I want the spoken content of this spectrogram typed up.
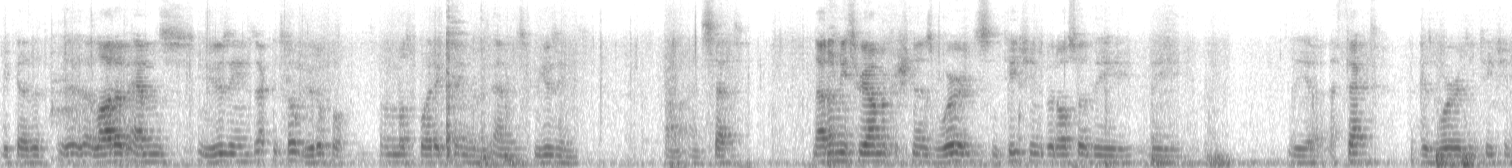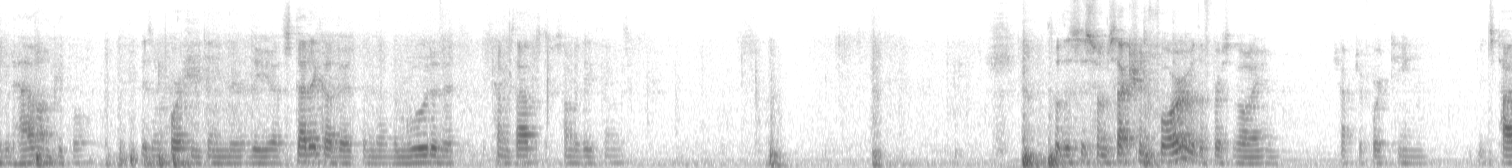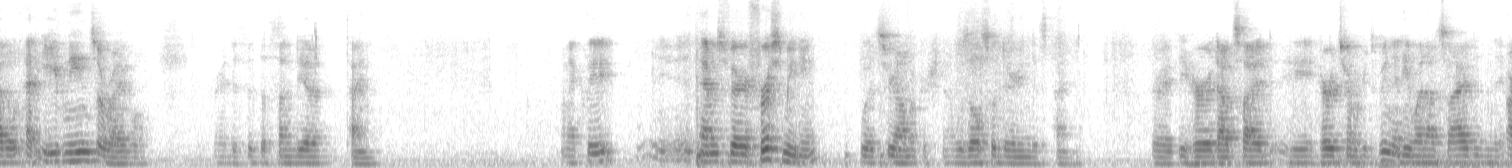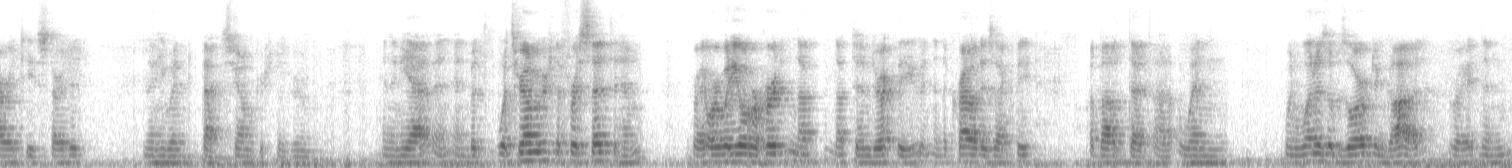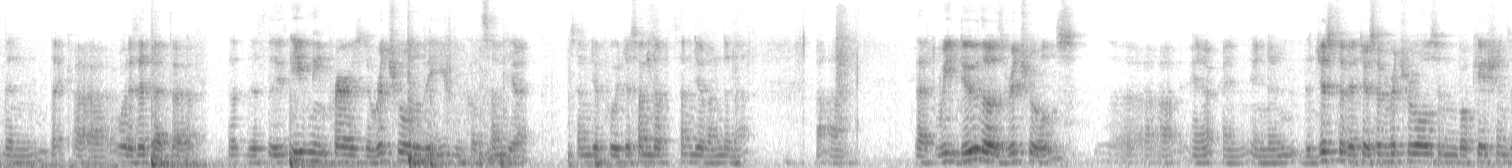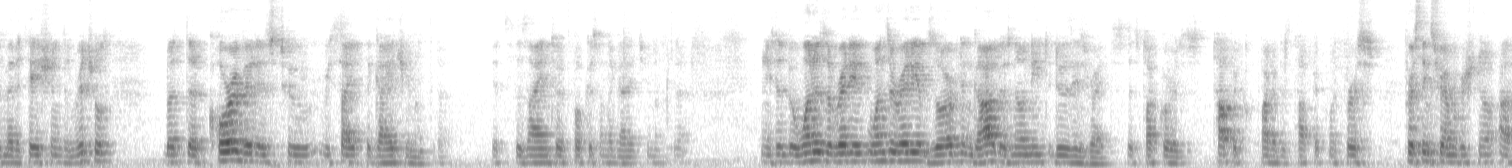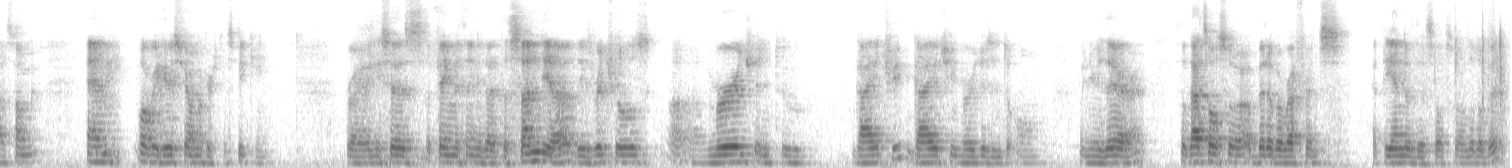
because a lot of M's musings actually so beautiful. One of the most poetic things is M's musings uh, and set. Not only Sri Ramakrishna's words and teachings, but also the the the uh, effect his words and teachings would have on people is important, and the, the aesthetic of it and the, the mood of it comes out to some of these things. So this is from section four of the first volume, chapter 14. It's titled At Evening's Arrival. Right, this is the Sandhya time. And actually, M's very first meeting with Sri Ramakrishna was also during this time. Right, he heard outside, he heard Sri Ramakrishna speaking, then he went outside and the arati started, and then he went back to Sri Ramakrishna's room. And then he had, and, and but what Sri Ramakrishna first said to him, right, or what he overheard, not not to him directly in, in the crowd, is actually about that uh, when when one is absorbed in God, right, then then like uh, what is it that uh, the, the, the evening prayers, the ritual of the evening called Sandhya, Sandhya Puja, Sandhya, Sandhya Vandana, uh, that we do those rituals. Uh, and, and, and the gist of it, there's some rituals and vocations and meditations and rituals, but the core of it is to recite the Gayatri Mantra. It's designed to focus on the Gayatri Mantra. And he says, but one is already one's already absorbed in God. There's no need to do these rites. This Thakur's topic, part of his topic, when first first thing Sri Ramakrishna, uh, some M over here, Sri Ramakrishna speaking, right? And he says the famous thing is that the Sandhya, these rituals, uh, merge into Gayatri. Gayatri merges into Om when you're there. So that's also a bit of a reference at the end of this, also a little bit.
